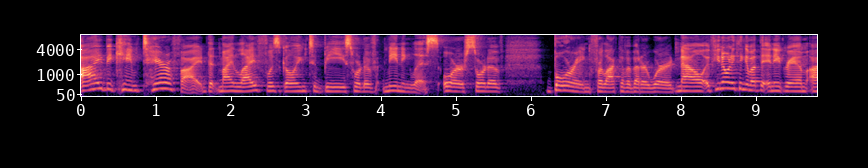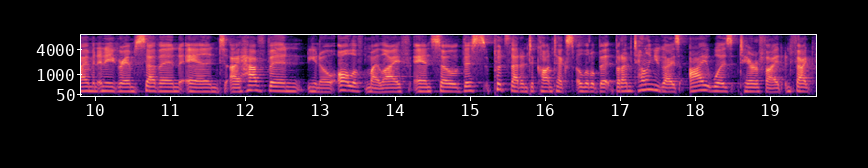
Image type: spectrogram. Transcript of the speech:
I became terrified that my life was going to be sort of meaningless or sort of boring for lack of a better word. Now, if you know anything about the Enneagram, I'm an Enneagram 7 and I have been, you know, all of my life. And so this puts that into context a little bit, but I'm telling you guys, I was terrified. In fact,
